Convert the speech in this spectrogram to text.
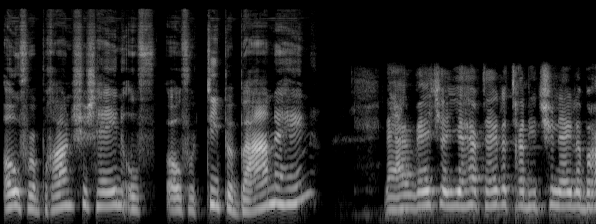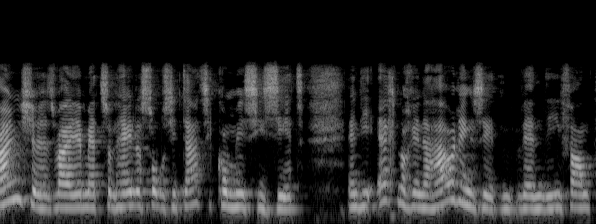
over branches heen of over type banen heen? Nou, weet je, je hebt hele traditionele branches waar je met zo'n hele sollicitatiecommissie zit. En die echt nog in de houding zit, Wendy, van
